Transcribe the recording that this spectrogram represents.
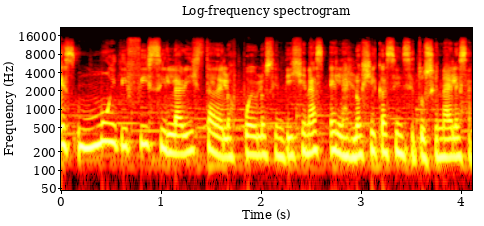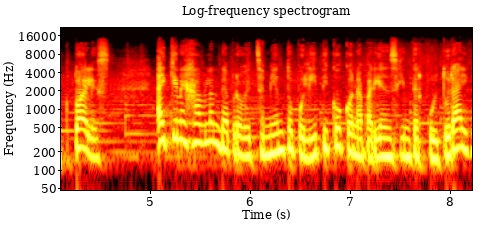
es muy difícil la vista de los pueblos indígenas en las lógicas institucionales actuales. Hay quienes hablan de aprovechamiento político con apariencia intercultural,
